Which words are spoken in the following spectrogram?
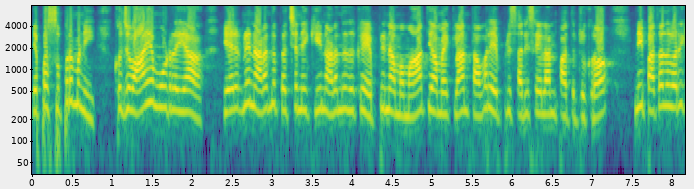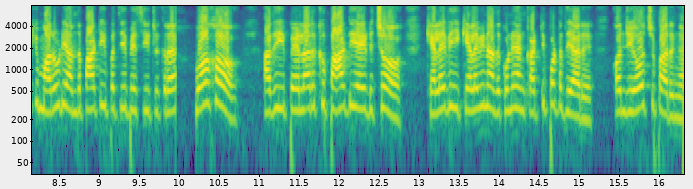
எப்ப சுப்பிரமணி கொஞ்சம் வாய மூடுறையா? ஏற்கனவே நடந்த பிரச்சனைக்கு நடந்ததுக்கு எப்படி நம்ம மாத்தி அமைக்கலாம் தவறை எப்படி சரி செய்யலாம்னு பார்த்துட்டு இருக்கிறோம் நீ பத்தாவது வரைக்கும் மறுபடியும் அந்த பாட்டியை பத்தியே பேசிட்டு இருக்கிற ஓஹோ அது இப்போ எல்லாருக்கும் பாட்டி ஆயிடுச்சோ? கிளவி கிளவின்னு அதை கொண்டு அங்க கட்டி போட்டது யாரு? கொஞ்சம் யோசிச்சு பாருங்க.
